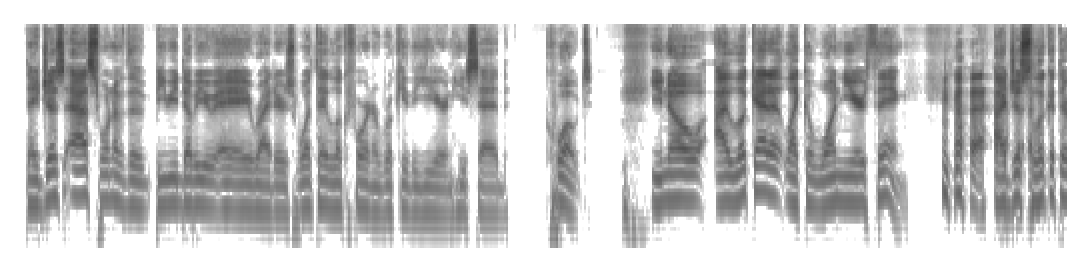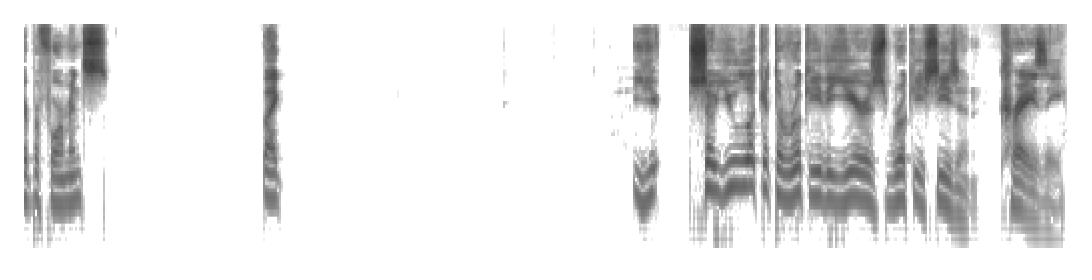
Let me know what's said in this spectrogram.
they just asked one of the BBWAA writers what they look for in a rookie of the year, and he said, "quote You know, I look at it like a one year thing. I just look at their performance, like you. So you look at the rookie of the year's rookie season. Crazy.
